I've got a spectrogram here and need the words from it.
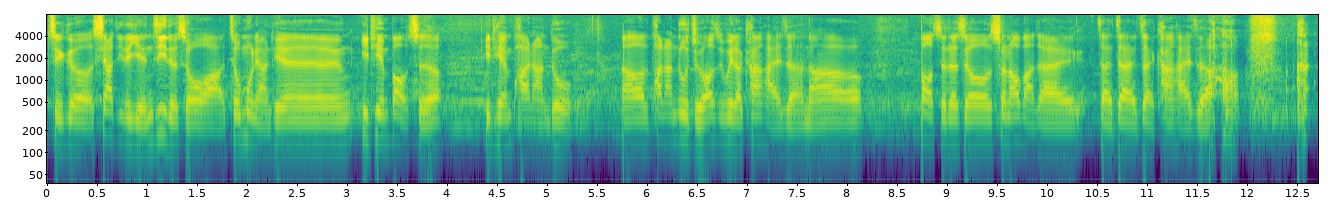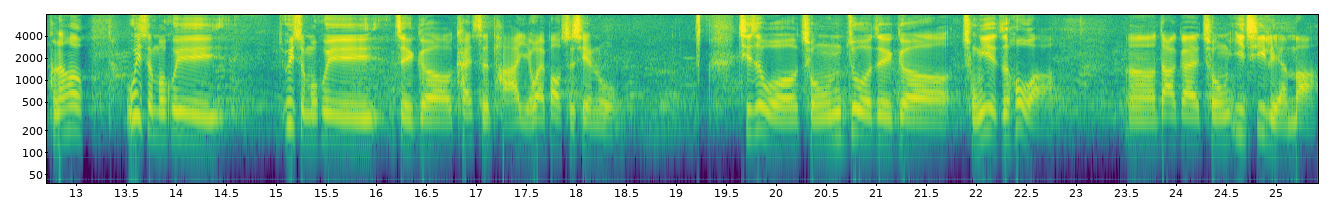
这个夏季的炎季的时候啊，周末两天，一天暴食，一天爬难度，然后爬难度主要是为了看孩子，然后。暴食的时候，孙老板在在在在看孩子。然后为什么会为什么会这个开始爬野外暴食线路？其实我从做这个从业之后啊，嗯，大概从一七年吧，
